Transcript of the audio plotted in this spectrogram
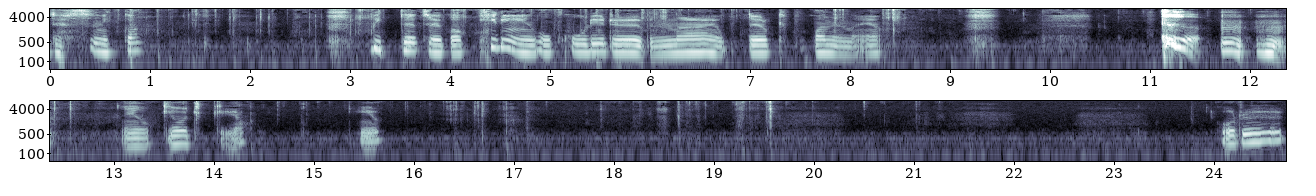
됐으니까 밑에 제가 키링 이거 고리를 맨날 여기다 이렇게 보관해놔요. 음, 음. 이거 끼워줄게요. 이 이거를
